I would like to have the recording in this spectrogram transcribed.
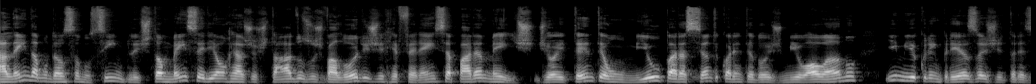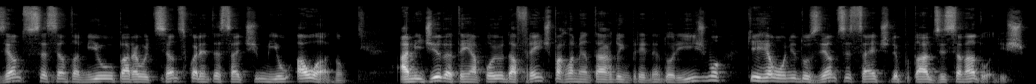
Além da mudança no Simples, também seriam reajustados os valores de referência para mês, de 81 mil para 142 mil ao ano, e microempresas de 360 mil para 847 mil ao ano. A medida tem apoio da Frente Parlamentar do Empreendedorismo, que reúne 207 deputados e senadores.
